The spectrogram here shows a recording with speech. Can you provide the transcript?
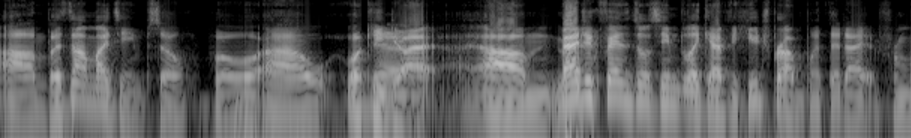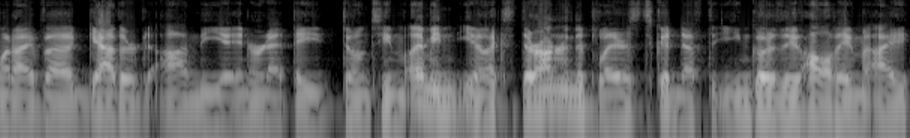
Um, but it's not my team, so well, uh, what can yeah. you do? I, um, Magic fans don't seem to like have a huge problem with it. I, from what I've uh, gathered on the uh, internet, they don't seem. I mean, you know, like they're honoring their players. It's good enough that you can go to the Hall of Fame. I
